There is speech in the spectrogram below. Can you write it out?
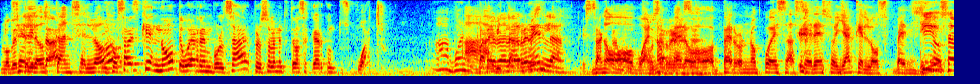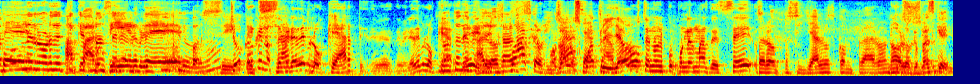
lo ¿Se detecta. los canceló? Dijo, ¿sabes qué? No, te voy a reembolsar, pero solamente te vas a quedar con tus cuatro. Ah, bueno, para pero era evitar la reventa. regla. Exactamente. No, bueno, O sea, regresa. pero, pero no puedes hacer eso ya que los vendiste. Sí, o sea, fue un error de a Ticketmaster de, pues, ¿no? sí, Yo creo que no, debería de bloquearte, debe- debería de bloquearte. A los cuatro y Pues ya A los cuatro y ya usted no le puede poner más de seis. Pero pues si ya los compraron. No, pues, lo que sí. pasa es que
